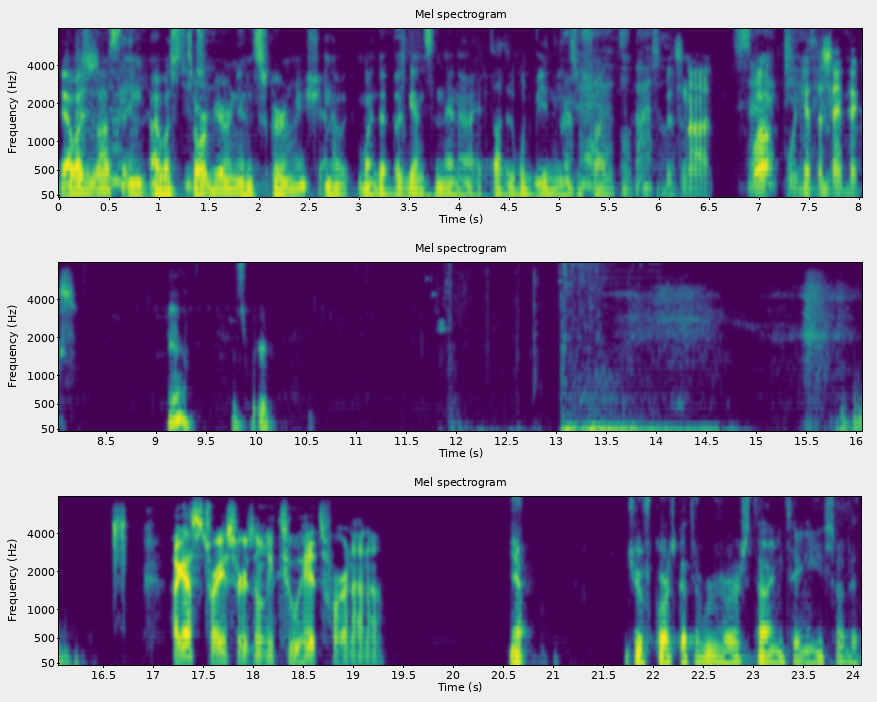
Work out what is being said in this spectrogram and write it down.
Yeah, I was This- last in. I was Torbjorn in skirmish, and I went up against an Nana. I thought it would be an easy Prepare fight. It's not. Well, we get the same hero. picks. Yeah, that's weird. I guess Tracer is only two hits for an Ana. Yeah. But you of course got the reverse time thingy, so that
